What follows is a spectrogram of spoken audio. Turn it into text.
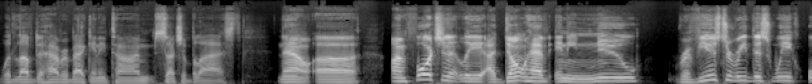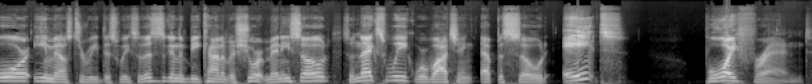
Would love to have her back anytime. Such a blast. Now, uh, unfortunately, I don't have any new reviews to read this week or emails to read this week. So this is going to be kind of a short mini-sode. So next week we're watching episode 8, Boyfriend.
